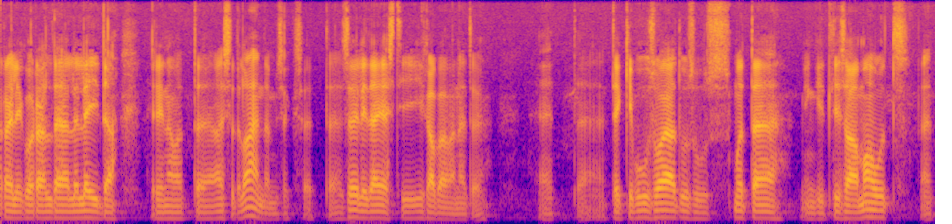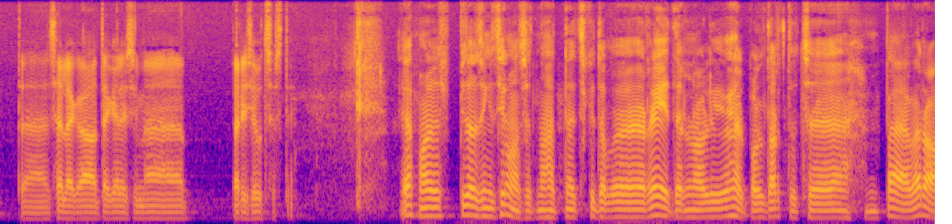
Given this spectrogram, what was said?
ralli korraldajale leida erinevate asjade lahendamiseks, et see oli täiesti igapäevane töö et tekib uus vajadus, uus mõte, mingid lisamahud, et sellega tegelesime päris jõudsasti. jah, ma just pidasingi silmas, et noh, et näiteks kui ta reedel no, oli ühel pool Tartut see päev ära,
